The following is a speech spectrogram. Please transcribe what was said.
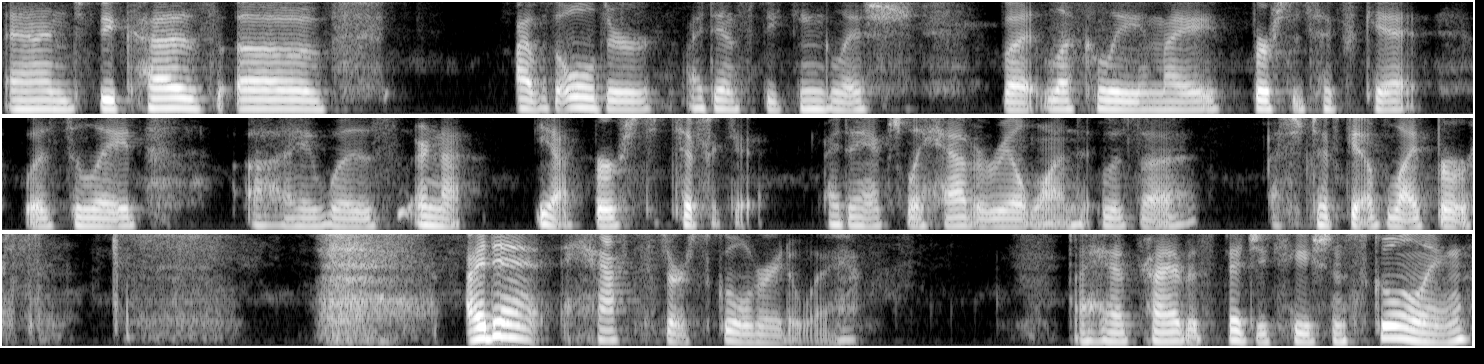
and because of I was older, I didn't speak English, but luckily my birth certificate was delayed. I was, or not, yeah, birth certificate. I didn't actually have a real one. It was a, a certificate of live birth. I didn't have to start school right away. I had private education schooling.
